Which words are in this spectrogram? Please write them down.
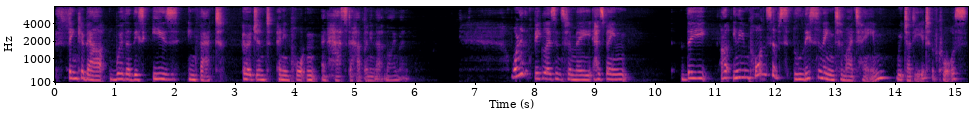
think about whether this is, in fact, urgent and important and has to happen in that moment. One of the big lessons for me has been the, uh, the importance of listening to my team, which I did, of course,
